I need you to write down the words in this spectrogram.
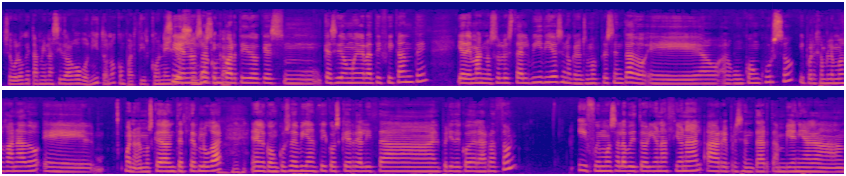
seguro que también ha sido algo bonito, ¿no? Compartir con ellos Sí, él su nos ha música. compartido que, es, mm, que ha sido muy gratificante y además no solo está el vídeo, sino que nos hemos presentado eh, a algún concurso y, por ejemplo, hemos ganado, eh, bueno, hemos quedado en tercer lugar en el concurso de villancicos que realiza el periódico de La Razón y fuimos al Auditorio Nacional a representar también y a,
